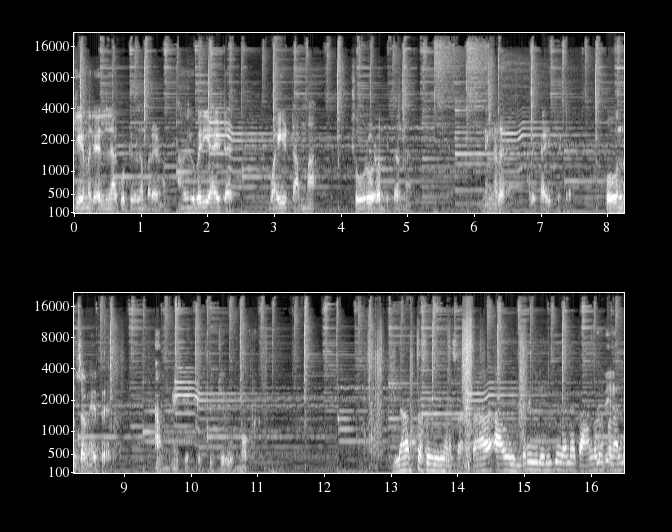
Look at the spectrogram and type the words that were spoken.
ജി എമ്മിൽ എല്ലാ കുട്ടികളും പറയണം. അതിനുപരിയായിട്ട് വൈകിട്ട് അമ്മ ചോറ് വിളമ്പി തന്ന് നിങ്ങൾ അത് കഴിച്ചിട്ട് പോകുന്ന സമയത്ത് അമ്മയ്ക്ക് കെട്ടിപ്പിച്ചൊരു ഉമ്മ വല്ലാത്ത ഫീലിംഗ് ആണ് സാർ ആ ഒരു ഇന്റർവ്യൂവിൽ എനിക്ക് തന്നെ താങ്കളും നല്ല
